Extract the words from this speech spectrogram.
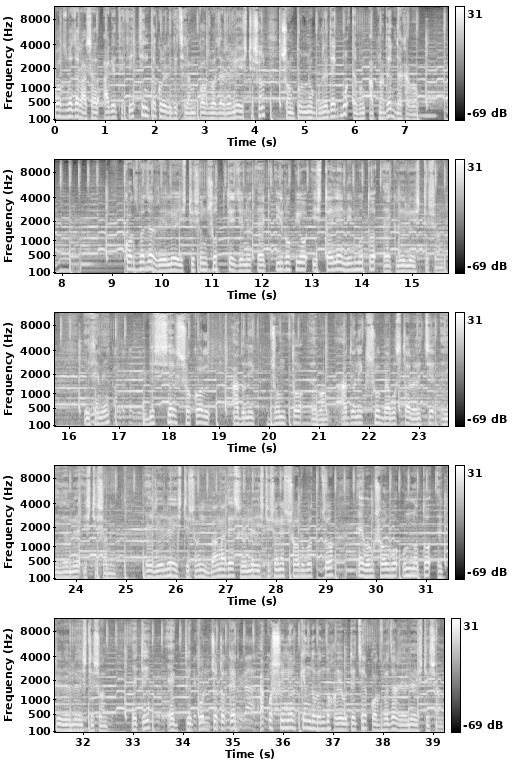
কক্সবাজার আসার আগে থেকে চিন্তা করে রেখেছিলাম কক্সবাজার রেলওয়ে স্টেশন সম্পূর্ণ ঘুরে দেখব এবং আপনাদের দেখাবো। কক্সবাজার রেলওয়ে স্টেশন সত্যি যেন এক ইউরোপীয় স্টাইলে নির্মিত এক রেলওয়ে স্টেশন। এখানে বিশ্বের সকল আধুনিক যন্ত্র এবং আধুনিক সুব্যবস্থা রয়েছে এই রেলওয়ে স্টেশনে। এই রেলওয়ে স্টেশন বাংলাদেশ রেলওয়ে স্টেশনের সর্বোচ্চ এবং সর্ব উন্নত একটি রেলওয়ে স্টেশন। এটি একটি পর্যটকের আকর্ষণীয় কেন্দ্রবিন্দু হয়ে উঠেছে কক্সবাজার রেলওয়ে স্টেশন।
